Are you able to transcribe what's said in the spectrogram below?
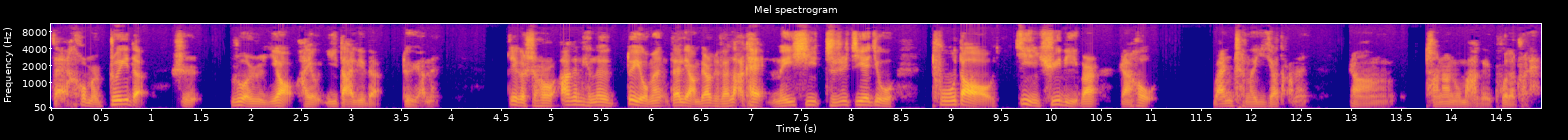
在后面追的是若日尼奥还有意大利的队员们。这个时候，阿根廷的队友们在两边给他拉开，梅西直接就突到禁区里边，然后完成了一脚打门，让唐纳鲁马给扑了出来。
